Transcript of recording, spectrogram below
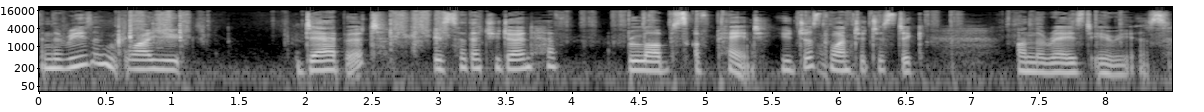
And the reason why you dab it is so that you don't have blobs of paint. You just want it to stick on the raised areas.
